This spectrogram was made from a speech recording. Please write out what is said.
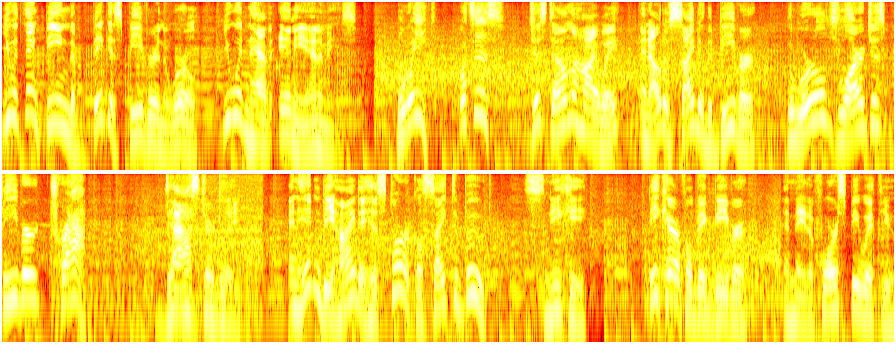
You would think being the biggest beaver in the world, you wouldn't have any enemies. But wait, what's this? Just down the highway and out of sight of the beaver, the world's largest beaver trap. Dastardly. And hidden behind a historical site to boot. Sneaky. Be careful, Big Beaver, and may the force be with you.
